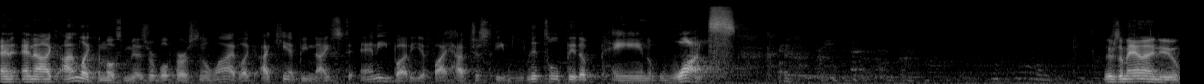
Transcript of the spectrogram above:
And, and I, I'm like the most miserable person alive. Like, I can't be nice to anybody if I have just a little bit of pain once. There's a man I knew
